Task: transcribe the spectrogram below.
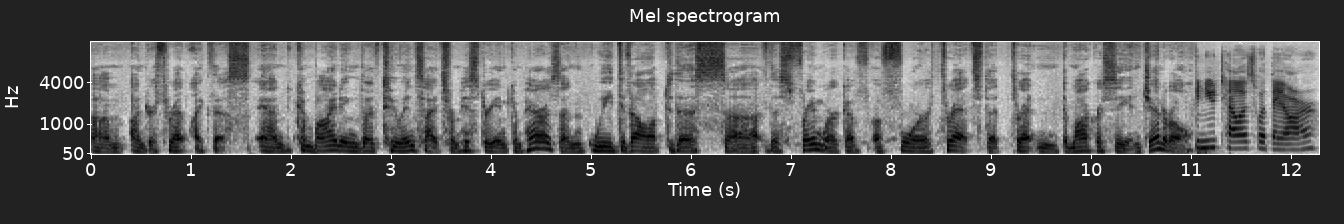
um, under threat like this. And combining the two insights from history and comparison, we developed this uh, this framework of, of four threats that threaten democracy democracy in general. Can you tell us what they are?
